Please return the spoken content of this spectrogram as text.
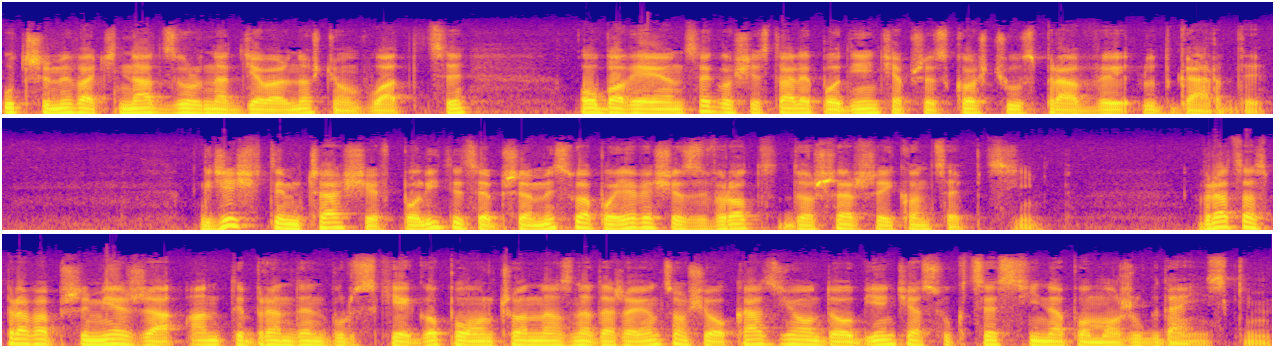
utrzymywać nadzór nad działalnością władcy, obawiającego się stale podjęcia przez Kościół sprawy Ludgardy. Gdzieś w tym czasie w polityce przemysła pojawia się zwrot do szerszej koncepcji. Wraca sprawa przymierza antybrandenburskiego połączona z nadarzającą się okazją do objęcia sukcesji na Pomorzu Gdańskim.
